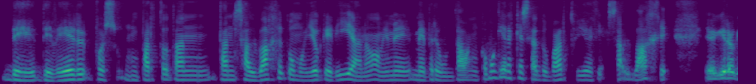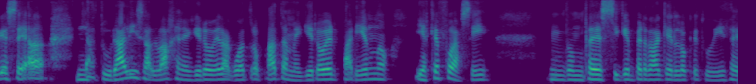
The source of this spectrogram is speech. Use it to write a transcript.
de, de, ver pues, un parto tan, tan salvaje como yo quería, ¿no? A mí me, me, preguntaban, ¿cómo quieres que sea tu parto? Y yo decía, salvaje, yo quiero que sea natural y salvaje, me quiero ver a cuatro patas, me quiero ver pariendo. Y es que fue así. Entonces sí que es verdad que es lo que tú dices,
